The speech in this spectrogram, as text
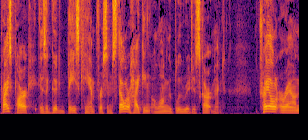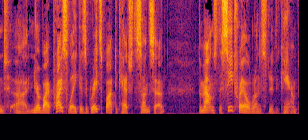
Price Park is a good base camp for some stellar hiking along the Blue Ridge Escarpment. Trail around uh, nearby Price Lake is a great spot to catch the sunset. The Mountains to Sea Trail runs through the camp,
